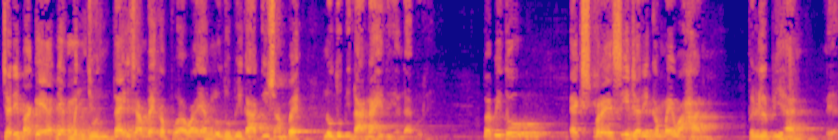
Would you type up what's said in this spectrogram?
Jadi pakaian yang menjuntai sampai ke bawah yang nutupi kaki sampai nutupi tanah itu ya tidak boleh. Bab itu ekspresi dari kemewahan berlebihan ya.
